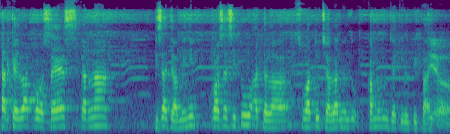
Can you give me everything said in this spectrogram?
hargailah proses karena bisa diamini proses itu adalah suatu jalan untuk kamu menjadi lebih baik iya.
